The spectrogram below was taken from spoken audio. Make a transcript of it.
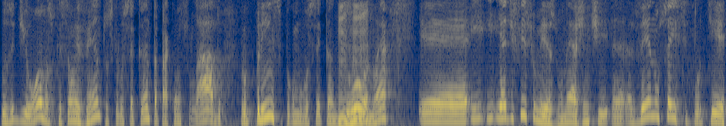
os idiomas, porque são eventos que você canta para consulado, para o príncipe, como você cantou, uhum. não é? é e, e, é difícil mesmo, né? A gente é, vê, não sei se porque.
